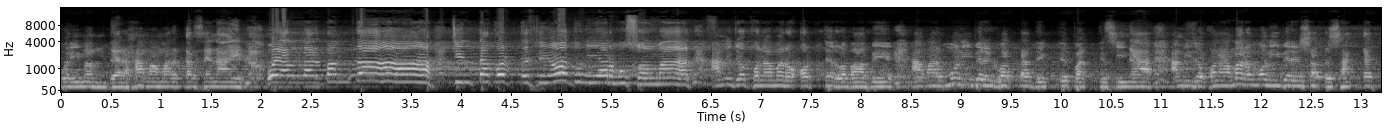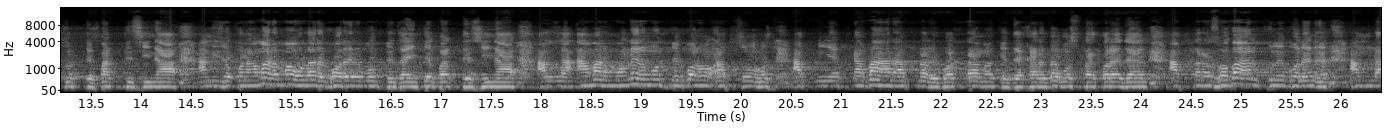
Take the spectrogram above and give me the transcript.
পরিমাণ দেড়হাম আমার কাছে নাই। ওই আল্লাহর বান্দা, চিন্তা করতেছি, ও দুনিয়ার মুসলমান, আমি যখন আমার অর্থের অভাবে আমার মনিবের ঘরটা দেখতে পারতেছি না, আমি যখন আমার মনিবের সাথে সাক্ষাৎ করতে পারতেছি না, আমি যখন আমার মাওলার ঘরের মধ্যে যাইতে পারতেছি না, আল্লাহ আমার মনের মধ্যে বড় আফসোস। আপনি একটা বার আপনার ঘরটা আমাকে দেখার ব্যবস্থা করে দেন। আপনারা জবান খুলে বলেন, আমরা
